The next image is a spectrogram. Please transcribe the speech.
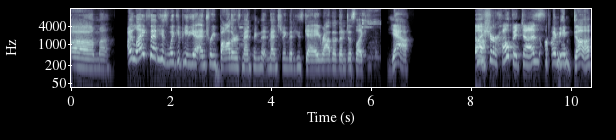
um, I like that his Wikipedia entry bothers mentioning that mentioning that he's gay rather than just like, yeah. I sure hope it does. I mean, duh.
